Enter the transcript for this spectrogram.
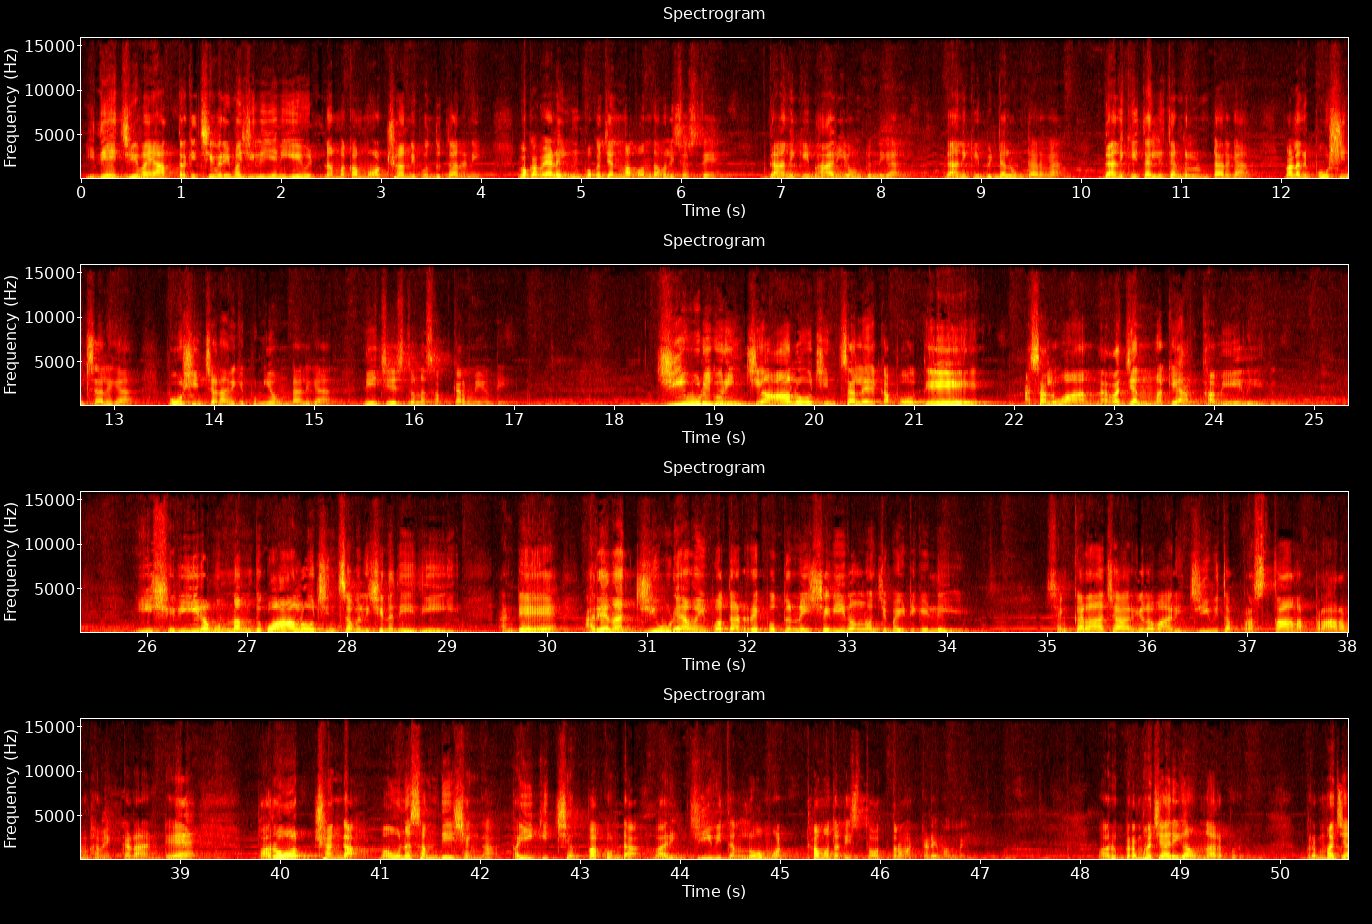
ఇదే జీవయాత్రకి చివరి మజిలి అని ఏమిటి నమ్మకం మోక్షాన్ని పొందుతానని? ఒకవేళ ఇంకొక జన్మ పొందవలసి వస్తే దానికి భార్య ఉంటుందిగా దానికి బిడ్డలు ఉంటారుగా దానికి తల్లిదండ్రులు ఉంటారుగా వాళ్ళని పోషించాలిగా పోషించడానికి పుణ్యం ఉండాలిగా. నీ చేస్తున్న సత్కర్మ ఏమిటి? జీవుడి గురించి ఆలోచించలేకపోతే అసలు ఆ నరజన్మకి అర్థమే లేదు. ఈ శరీరం ఉన్నందుకు ఆలోచించవలసినది ఇది. అంటే అరే నా జీవుడు ఏమైపోతాడు రేపు పొద్దున్న ఈ శరీరంలోంచి బయటికి వెళ్ళి శంకరాచార్యుల వారి జీవిత ప్రస్థాన ప్రారంభం ఎక్కడ అంటే పరోక్షంగా మౌన సందేశంగా పైకి చెప్పకుండా వారి జీవితంలో మొట్టమొదటి స్తోత్రం అక్కడే మొదలైంది. వారు బ్రహ్మచారిగా ఉన్నారు అప్పుడు. బ్రహ్మచారి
